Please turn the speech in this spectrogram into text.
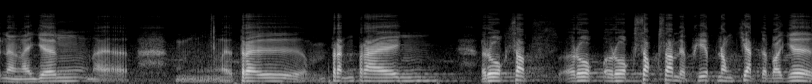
ហ្នឹងហើយយើងត្រូវប្រឹងប្រែងរោគសុខរោគរោគសុខសន្តិភាពក្នុងចិត្តរបស់យើង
